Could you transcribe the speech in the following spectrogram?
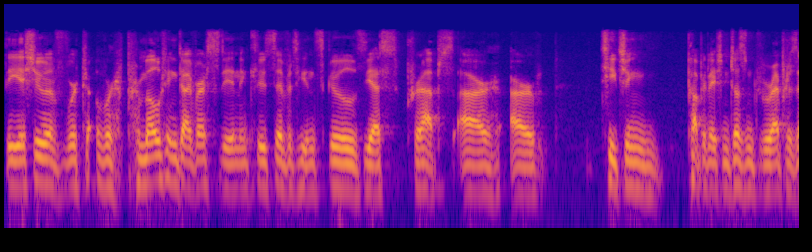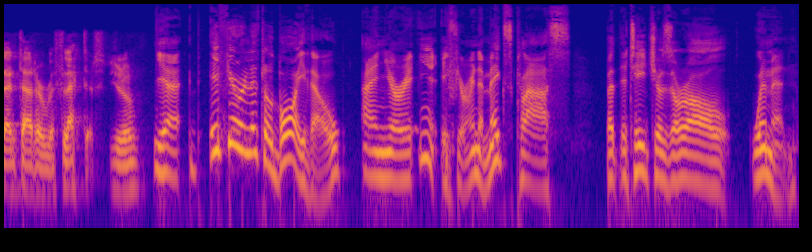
the issue of we're, t- we're promoting diversity and inclusivity in schools yet perhaps our our teaching population doesn't represent that or reflect it you know Yeah, if you're a little boy though, and you're if you're in a mixed class, but the teachers are all women,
